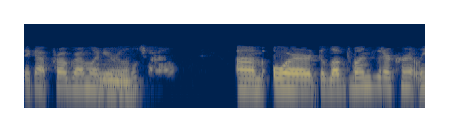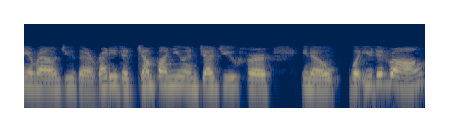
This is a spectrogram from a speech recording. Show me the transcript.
that got programmed when mm. you were a little child, um, or the loved ones that are currently around you that are ready to jump on you and judge you for, you know, what you did wrong.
